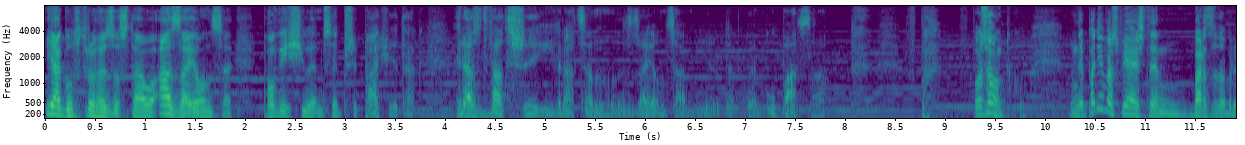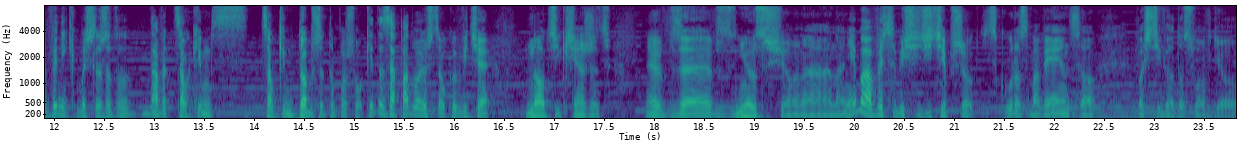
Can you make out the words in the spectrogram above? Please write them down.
jagód trochę zostało, a zające powiesiłem se przy pasie, tak raz, dwa, trzy i wracam z zającami, że tak powiem, u pasa. W porządku. Ponieważ miałeś ten bardzo dobry wynik, myślę, że to nawet całkiem, całkiem dobrze to poszło. Kiedy zapadła już całkowicie noc i księżyc wz, wzniósł się na, na niebo, a wy sobie siedzicie przy ognisku, rozmawiając o właściwie o dosłownie o,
